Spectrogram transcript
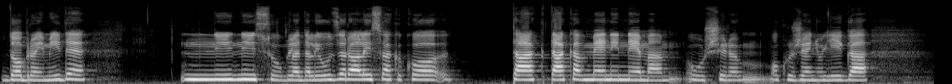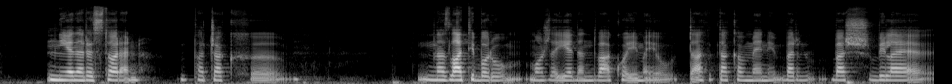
dobro im ide. Ni, nisu gledali uzor, ali svakako tak, takav meni nema u širom okruženju Ljiga nijedan restoran, pa čak e, na Zlatiboru možda jedan, dva koji imaju tak, takav meni, bar, baš bila je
